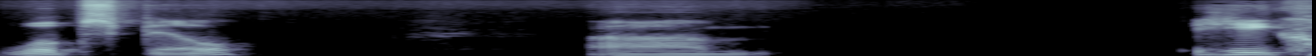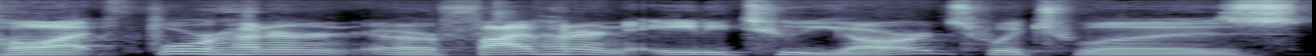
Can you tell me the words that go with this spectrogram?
Whoops, Bill. Um, he caught 400 or 582 yards, which was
